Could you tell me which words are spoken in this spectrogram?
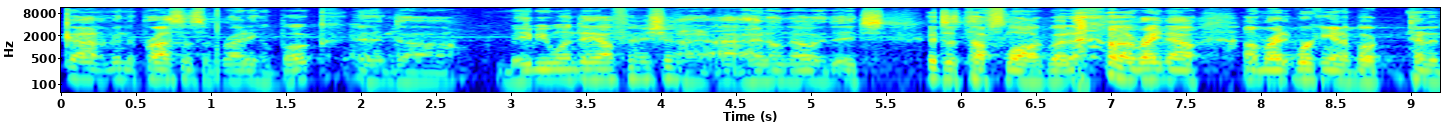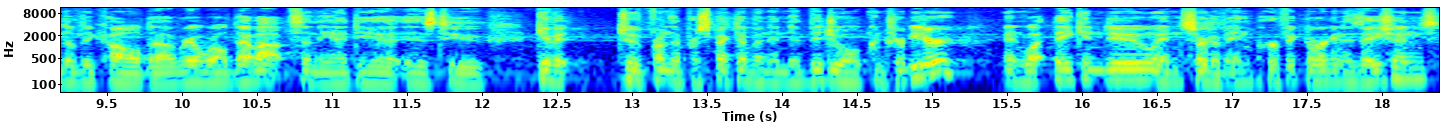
God, I'm in the process of writing a book, and uh, maybe one day I'll finish it. I, I, I don't know. It's it's a tough slog, but right now I'm working on a book tentatively called uh, Real World DevOps, and the idea is to give it to from the perspective of an individual contributor and what they can do in sort of imperfect organizations.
